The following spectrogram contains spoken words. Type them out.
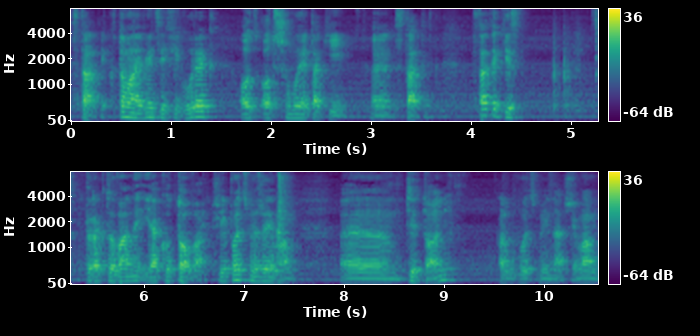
statek. Kto ma najwięcej figurek, otrzymuje taki e, statek. Statek jest traktowany jako towar, czyli powiedzmy, że ja mam e, tytoń, albo powiedzmy inaczej, mam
